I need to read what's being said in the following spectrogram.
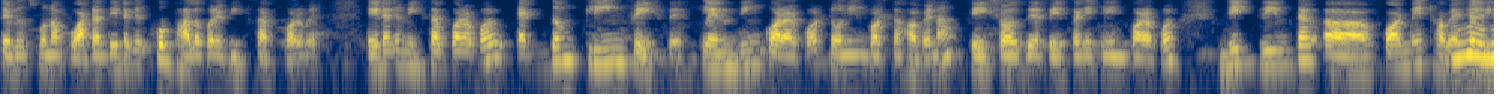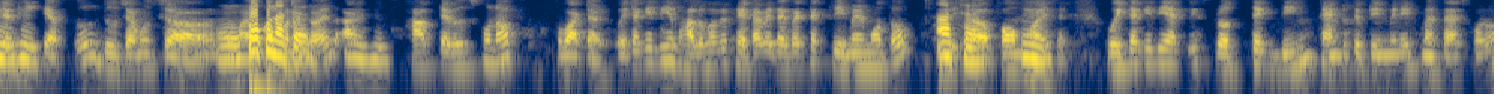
tablespoon of water দিয়ে এটাকে খুব ভালো করে মিক্স আপ করবে। এটাকে মিক্স আপ করার পর একদম ক্লিন ফেসে ক্লেনজিং করার পর টোনিং করতে হবে না। ফেস ওয়াশ দিয়ে ফেসটাকে ক্লিন করার পর যে ক্রিমটা ফরমেট হবে একটা ভিটামিন ক্যাপসুল দু চামচ কোকোনাট অয়েল আর। হাফ টেবিল স্পুন অফ ওয়াটার ওইটাকে দিয়ে ভালোভাবে ফেটাবে দেখবে একটা ক্রিমের মতো আচ্ছা, ফর্ম হয়েছে। ওইটাকে দিয়ে অ্যাটলিস্ট প্রত্যেক দিন ten to fifteen minute massage করো।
